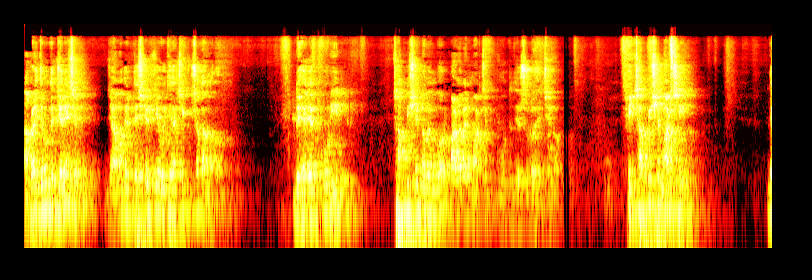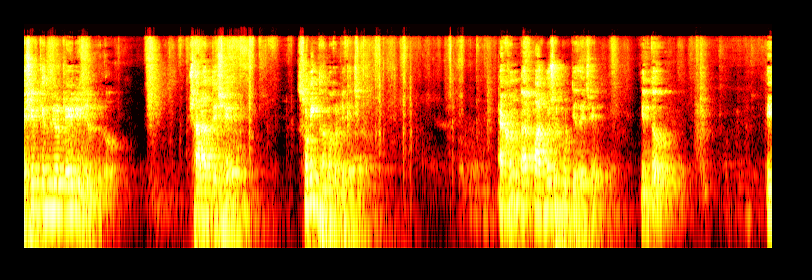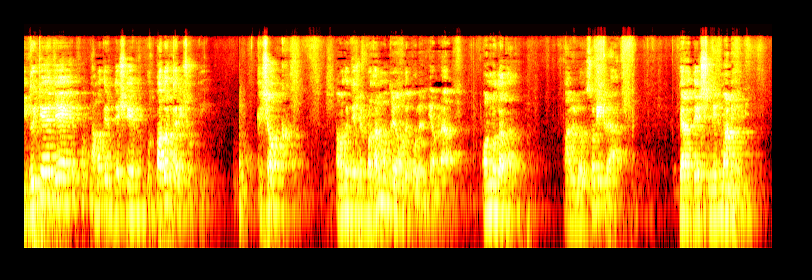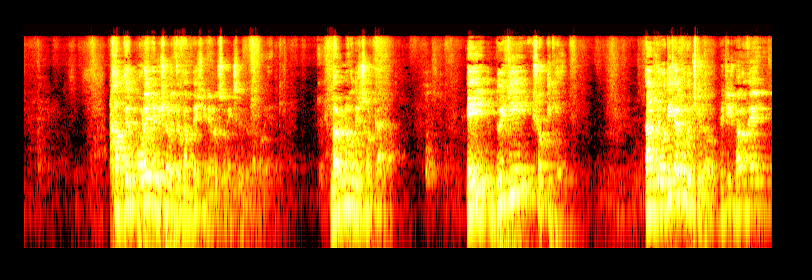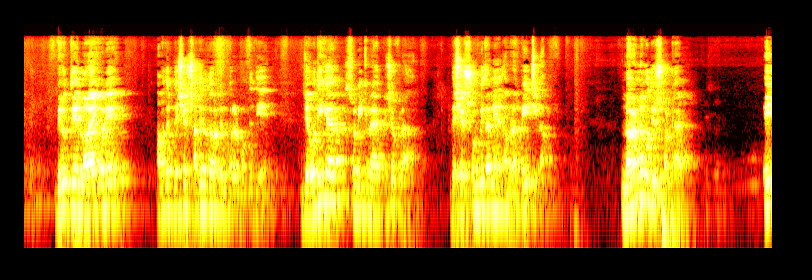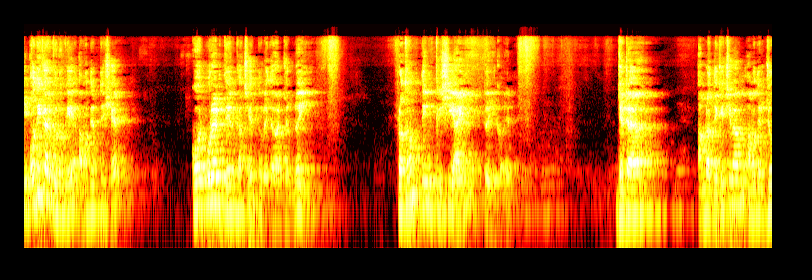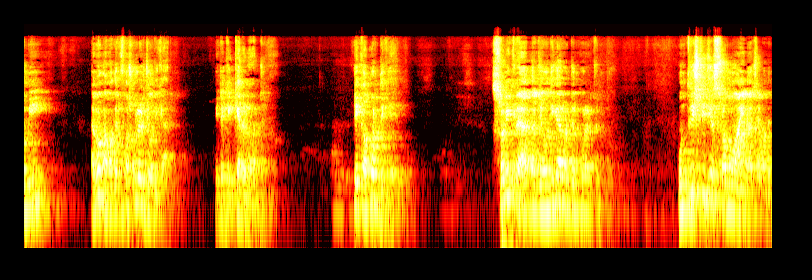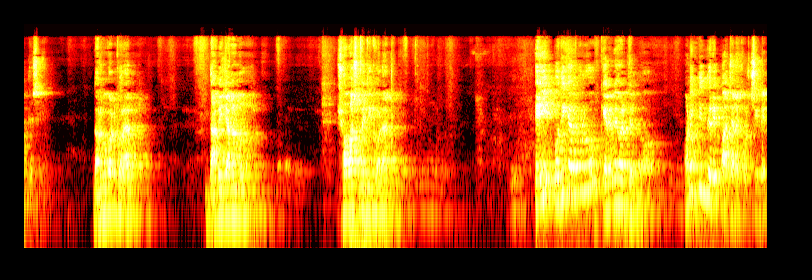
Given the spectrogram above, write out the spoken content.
আপনারা ইতিমধ্যে জেনেছেন যে আমাদের দেশের যে ঐতিহাসিক কৃষক আন্দোলন দুই হাজার কুড়ির ছাব্বিশে নভেম্বর পার্লামেন্ট মার্চের মধ্য দিয়ে শুরু হয়েছিল। সেই ছাব্বিশে মার্চে দেশের কেন্দ্রীয় ট্রেড ইউনিয়নগুলো সারা দেশে শ্রমিক ধর্মঘট ডেকেছিল। এখন তার পাঁচ বছর পূর্তি হয়েছে, কিন্তু এই দুইটা যে আমাদের দেশের উৎপাদনকারী শক্তি, কৃষক, আমাদের দেশের প্রধানমন্ত্রী আমাদের বলেন যে আমরা অন্নদাতা আর হলো শ্রমিকরা, যারা দেশ নির্মাণে খাদ্যের পরে যে বিষয়টা যোগান দেয়, সেটা হলো শ্রমিক শ্রেণীরা করে। নরেন্দ্র মোদীর সরকার এই দুইটি শক্তিকে তার যে অধিকারগুলো ছিল, ব্রিটিশ ভারতের বিরুদ্ধে লড়াই করে আমাদের দেশের স্বাধীনতা অর্জন করার মধ্যে দিয়ে যে অধিকার শ্রমিকরা, কৃষকরা দেশের সংবিধানে আমরা পেয়েছিলাম, নরেন্দ্র মোদীর সরকার এই অধিকারগুলোকে আমাদের দেশের কর্পোরেটদের কাছে তুলে দেওয়ার জন্যই প্রথম তিন কৃষি আইন তৈরি করেন যেটা আমরা দেখেছিলাম আমাদের জমি এবং আমাদের ফসলের যে অধিকার, এটাকে কেড়ে নেওয়ার জন্য। ঠিক অপরদিকে, শ্রমিকরা তার যে অধিকার অর্জন করার জন্য উনত্রিশটি যে শ্রম আইন আছে আমাদের দেশে, ধর্মঘট করার দাবি জানানোর সভা সমিতি করার এই অধিকারগুলো কেড়ে নেওয়ার জন্য অনেকদিন ধরে পাচারা করছিলেন।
